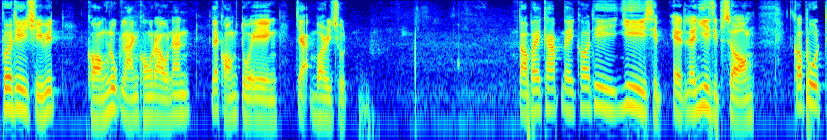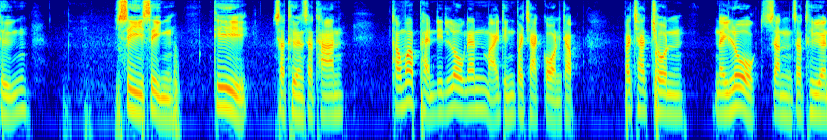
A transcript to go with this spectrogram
เพื่อที่ชีวิตของลูกหลานของเรานั้น และของตัวเองจะบริสุทธิ์ ต่อไปครับในข้อที่ 21 และ 22 ก็พูดถึง 4 สิ่งที่สะเทือนสะท้านคำว่าแผ่นดินโลกนั้นหมายถึงประชากรครับ ประชาชน ในโลกสั่นสะเทือน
